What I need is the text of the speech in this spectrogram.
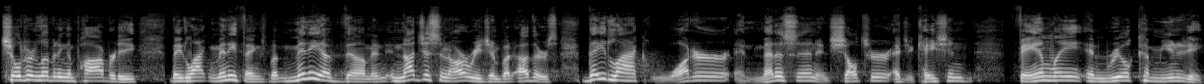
Children living in poverty, they lack many things, but many of them, and not just in our region, but others, they lack water and medicine and shelter, education, family, and real community.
